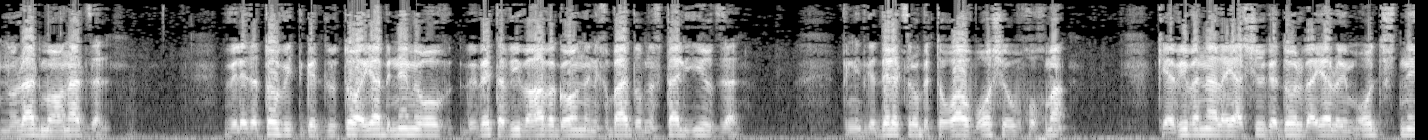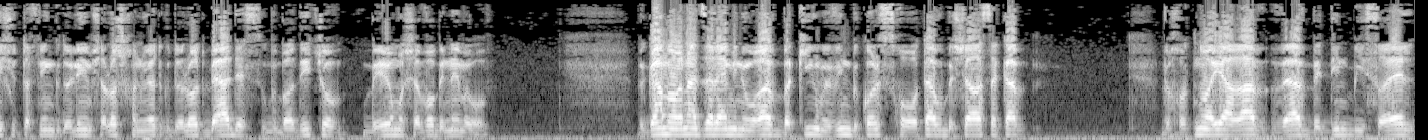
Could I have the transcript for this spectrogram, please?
נולד מוהרנת ז"ל, ולידתו והתגדלותו היה בנמרוב, בבית אביו הרב הגאון הנכבד רב נפתלי הירט ז"ל, ונתגדל אצלו בתורה ובעושר ובחוכמה. כי אביו הנ"ל היה עשיר גדול, והיה לו עם עוד שני שותפים גדולים שלוש חנויות גדולות באדס ובברדיצ'וב, ובעיר מושבו בנמרוב. וגם מוהרנת ז"ל היה מנעוריו בקיא ומבין בכל סחורותיו ובשאר עסקיו. וחותנו היה רב ואב בית דין בישראל,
